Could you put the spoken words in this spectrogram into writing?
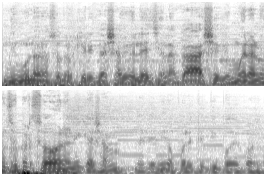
ninguno de nosotros quiere que haya violencia en la calle, que mueran 11 personas, ni que hayan detenidos por este tipo de cosas.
